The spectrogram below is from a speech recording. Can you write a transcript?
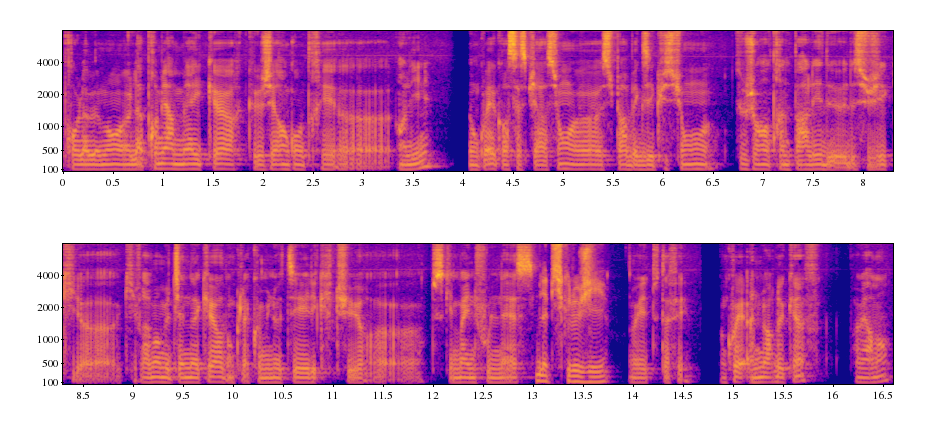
probablement la première maker que j'ai rencontrée euh, en ligne. Donc ouais, grosse aspiration, euh, superbe exécution, toujours en train de parler de, sujets qui, euh, qui vraiment me tiennent à cœur, donc la communauté, l'écriture, euh, tout ce qui est mindfulness. La psychologie. Oui, tout à fait. Donc ouais, Anne-Laure de premièrement.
